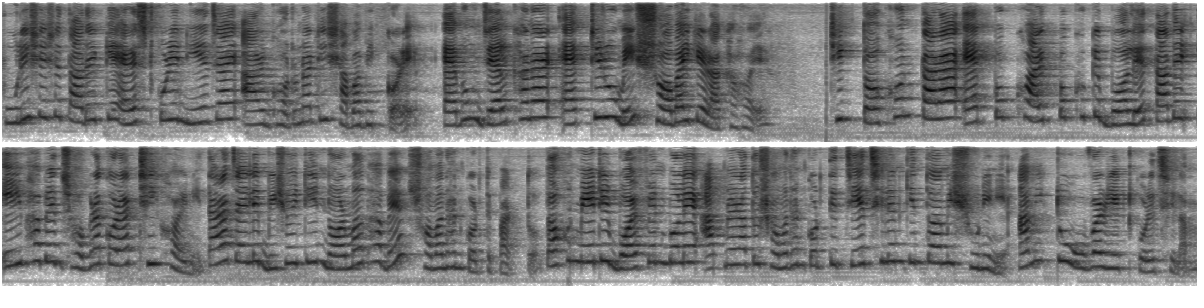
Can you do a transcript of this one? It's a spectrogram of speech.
পুলিশ এসে তাদেরকে অ্যারেস্ট করে নিয়ে যায় আর ঘটনাটি স্বাভাবিক করে এবং জেলখানার একটি রুমেই সবাইকে রাখা হয়। ঠিক তখন তারা এক পক্ষ আরেক পক্ষকে বলে, তাদের এইভাবে ঝগড়া করা ঠিক হয়নি। তারা চাইলে বিষয়টি নর্মালভাবে সমাধান করতে পারত। তখন মেয়েটির বয়ফ্রেন্ড বলে, আপনারা তো সমাধান করতে চেয়েছিলেন, কিন্তু আমি শুনিনি। আমি একটু ওভার রিয়েক্ট করেছিলাম।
